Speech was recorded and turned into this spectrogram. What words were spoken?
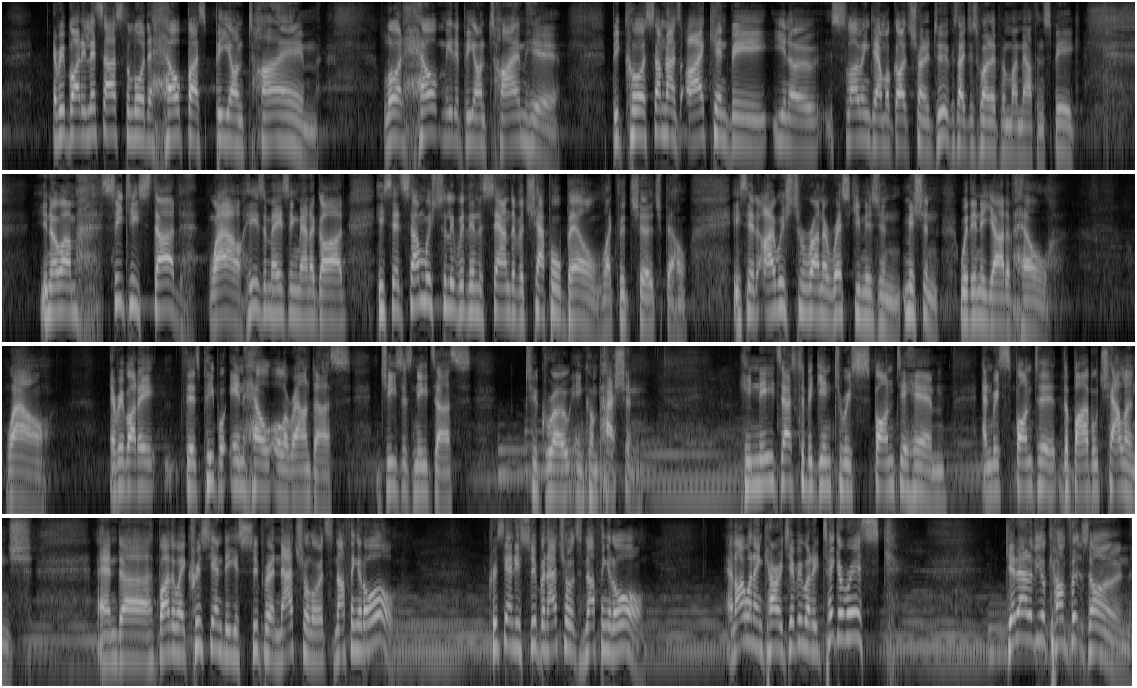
Everybody, let's ask the Lord to help us be on time. Lord, help me to be on time here because sometimes I can be, you know, slowing down what God's trying to do because I just won't open my mouth and speak. You know, um, C.T. Studd, wow, he's amazing man of God. He said, Some wish to live within the sound of a chapel bell, like the church bell. He said, I wish to run a rescue mission, mission within a yard of hell. Wow. Everybody, there's people in hell all around us. Jesus needs us to grow in compassion he needs us to begin to respond to Him and respond to the Bible challenge. And uh, by the way, Christianity is supernatural or it's nothing at all. Christianity is supernatural, it's nothing at all. And I want to encourage everybody take a risk, get out of your comfort zone.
